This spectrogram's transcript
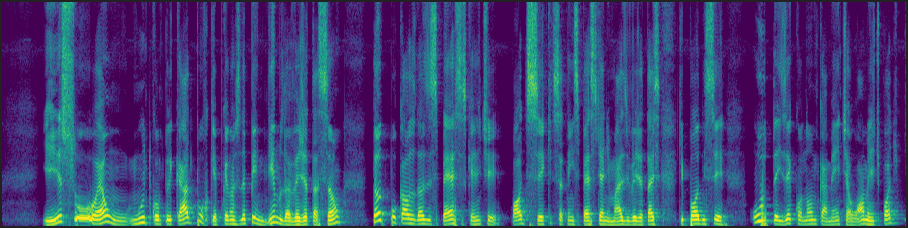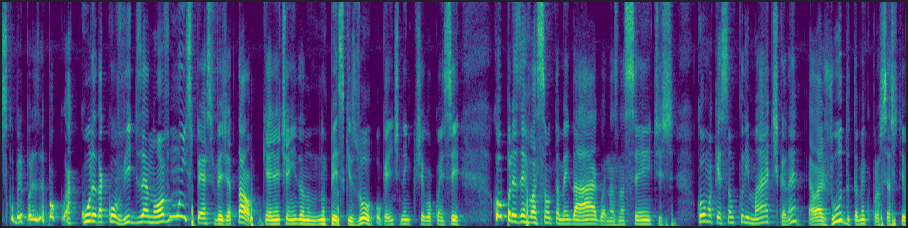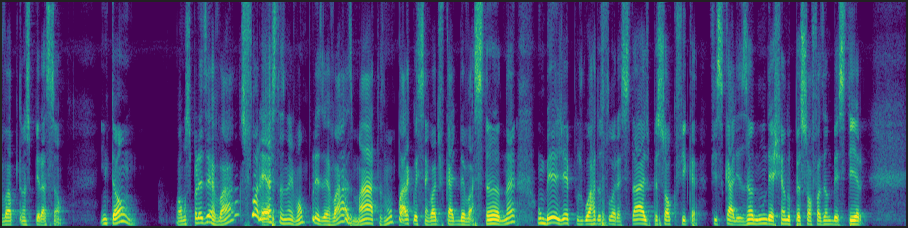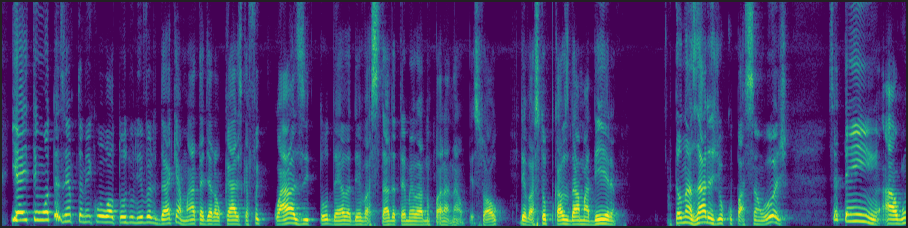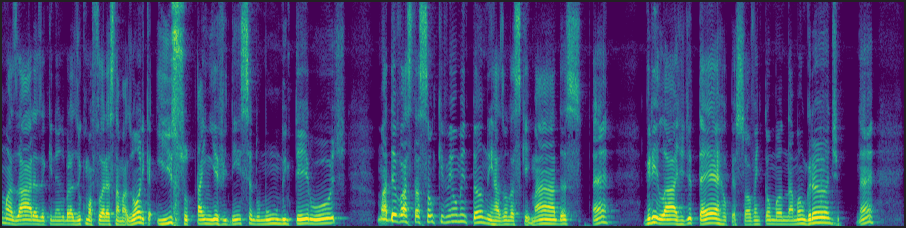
E isso é um, muito complicado, por quê? Porque nós dependemos da vegetação, tanto por causa das espécies, que a gente pode ser que você tem espécies de animais e vegetais que podem ser úteis economicamente ao homem. A gente pode descobrir, por exemplo, a cura da Covid-19 numa espécie vegetal, que a gente ainda não, não pesquisou, ou que a gente nem chegou a conhecer como preservação também da água nas nascentes, como a questão climática, né? Ela ajuda também com o processo de evapotranspiração. Então, vamos preservar as florestas, né? Vamos preservar as matas, vamos parar com esse negócio de ficar devastando, né? Um beijo aí para os guardas florestais, o pessoal que fica fiscalizando, não deixando o pessoal fazendo besteira. E aí tem um outro exemplo também que o autor do livro ele dá, que é a mata de Araucárias, foi quase toda ela devastada até lá no Paraná. O pessoal devastou por causa da madeira, então, nas áreas de ocupação hoje, você tem algumas áreas aqui dentro do Brasil, como a floresta amazônica, e isso está em evidência no mundo inteiro hoje, uma devastação que vem aumentando em razão das queimadas, né? grilagem de terra, o pessoal vem tomando na mão grande, né?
